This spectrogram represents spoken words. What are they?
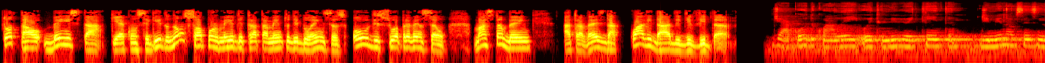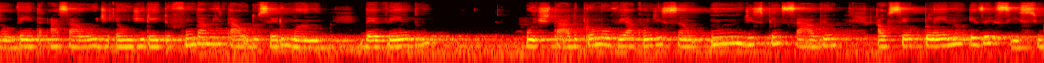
total bem-estar, que é conseguido não só por meio de tratamento de doenças ou de sua prevenção, mas também através da qualidade de vida. De acordo com a Lei 8080 de 1990, a saúde é um direito fundamental do ser humano, devendo o Estado promover a condição indispensável ao seu pleno exercício.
